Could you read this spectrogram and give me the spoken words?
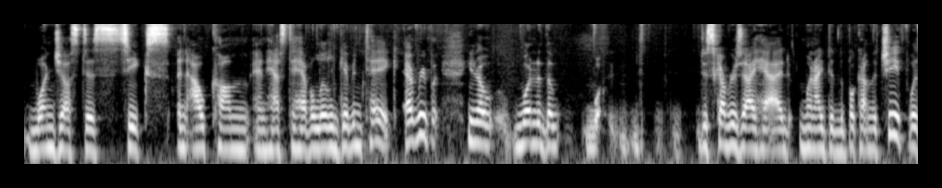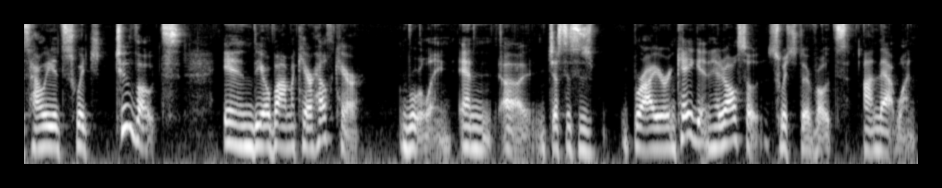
one justice seeks an outcome and has to have a little give and take. Everybody, you know, one of the w- discoveries I had when I did the book on the chief was how he had switched two votes in the Obamacare health care ruling. And uh, Justices Breyer and Kagan had also switched their votes on that one.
